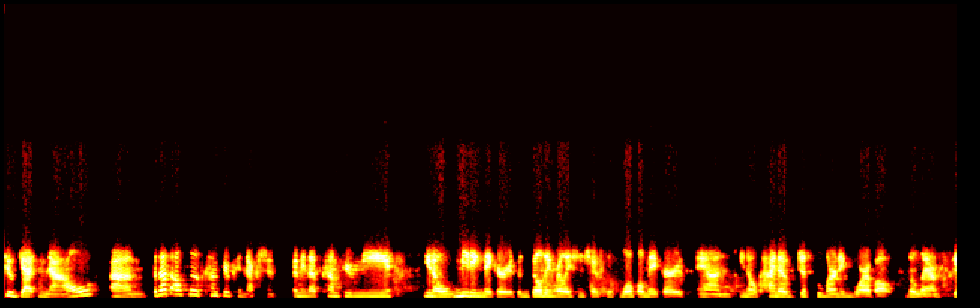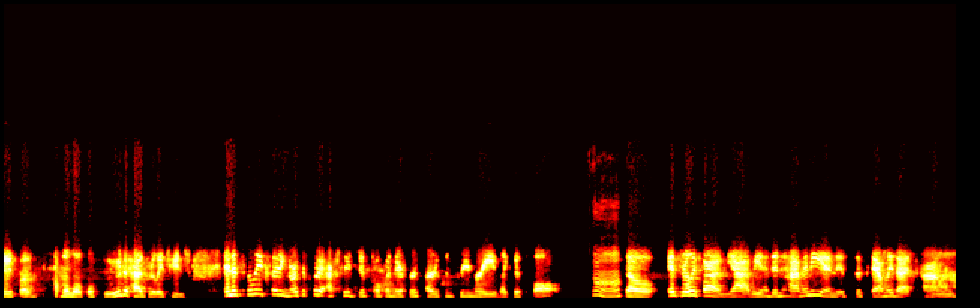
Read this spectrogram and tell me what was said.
to get now. Um, but that's also has come through connections. I mean, that's come through me you know, meeting makers and building relationships with local makers and, you know, kind of just learning more about the landscape of the local food has really changed. And it's really exciting. North Dakota actually just opened their first artisan creamery like this fall. Aww. So it's really fun. Yeah, we didn't have any, and it's this family that um,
